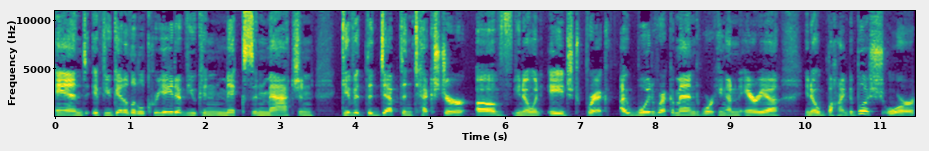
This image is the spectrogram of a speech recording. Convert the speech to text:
And if you get a little creative, you can mix and match and give it the depth and texture of, you know, an aged brick. I would recommend working on an area, you know, behind a bush or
